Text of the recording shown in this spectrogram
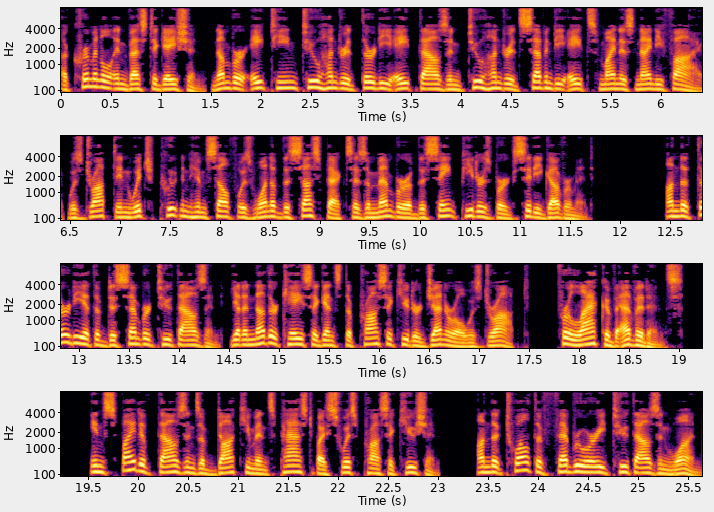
a criminal investigation number 18238 was dropped in which Putin himself was one of the suspects as a member of the St. Petersburg city government. On 30 December 2000, yet another case against the prosecutor general was dropped, for lack of evidence, in spite of thousands of documents passed by Swiss prosecution. On 12 February 2001,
